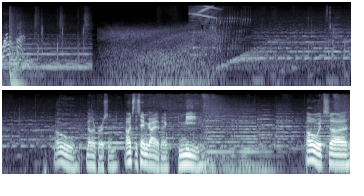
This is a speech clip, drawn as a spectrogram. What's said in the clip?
Welcome. Oh, another person. Oh, it's the same guy, I think. Me. Oh, it's, uh...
